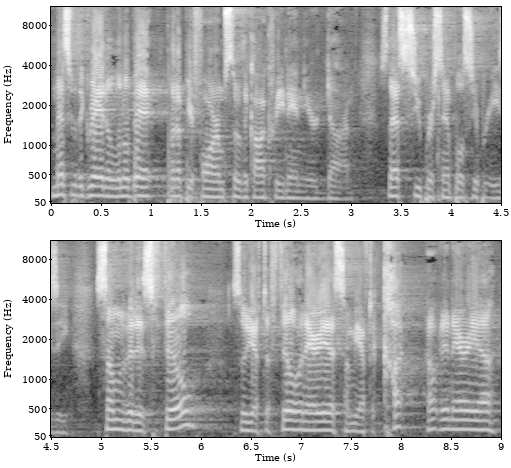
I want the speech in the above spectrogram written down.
mess with the grade a little bit put up your forms throw the concrete in you're done. So that's super simple super easy. Some of it is fill so you have to fill an area. Some you have to cut out an area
